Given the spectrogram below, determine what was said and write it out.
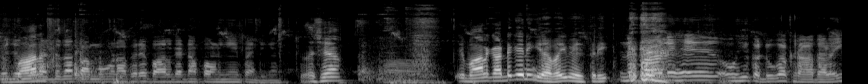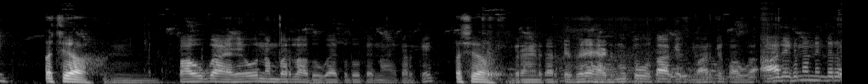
ਤੇ ਜਦੋਂ ਬਾਲ? ਗੱਡ ਦਾ ਕੰਮ ਹੋਣਾ ਫਿਰ ਇਹ ਬਾਲ ਗੱਡਾਂ ਪਾਉਣੀਆਂ ਹੀ ਪੈਂਦੀਆਂ। ਅੱਛਾ। ਇਹ ਬਾਲ ਕੱਢ ਕੇ ਨਹੀਂ ਗਿਆ ਬਾਈ ਮਿਸਤਰੀ? ਨਹੀਂ ਬਾਲ ਇਹ ਉਹੀ ਕੱਢੂਗਾ ਖਰਾਦ ਵਾਲਾ ਹੀ। ਅੱਛਾ। ਪਾਊਗਾ ਇਹ ਉਹ ਨੰਬਰ ਲਾ ਦੂਗਾ 1 2 3 ਐ ਕਰਕੇ। ਅੱਛਾ। ਗ੍ਰਾਈਂਡ ਕਰਕੇ ਫਿਰ ਹੈਡ ਨੂੰ ਧੋ ਧਾ ਕੇ ਸਮਾਰ ਕੇ ਪਾਊਗਾ। ਆਹ ਦੇਖ ਨਾ ਨਿੰਦਰ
